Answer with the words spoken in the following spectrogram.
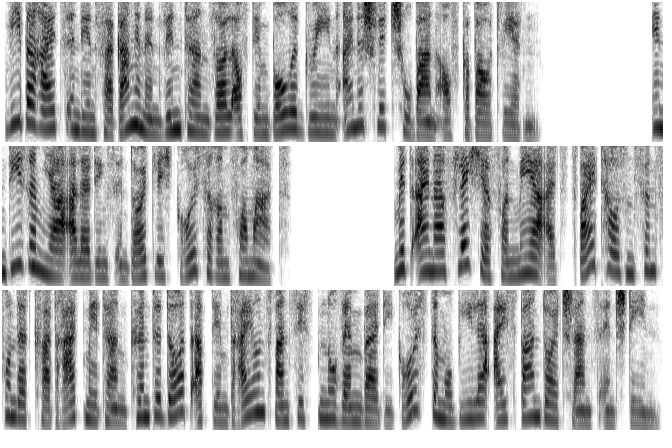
Wie bereits in den vergangenen Wintern soll auf dem Bowl Green eine Schlittschuhbahn aufgebaut werden. In diesem Jahr allerdings in deutlich größerem Format. Mit einer Fläche von mehr als 2500 Quadratmetern könnte dort ab dem 23. November die größte mobile Eisbahn Deutschlands entstehen.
